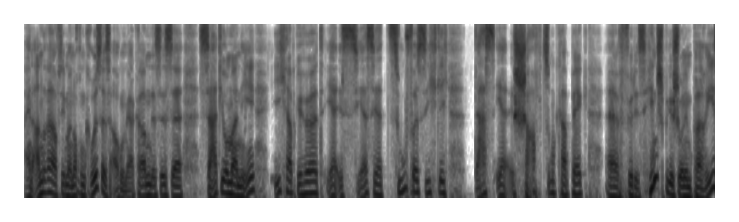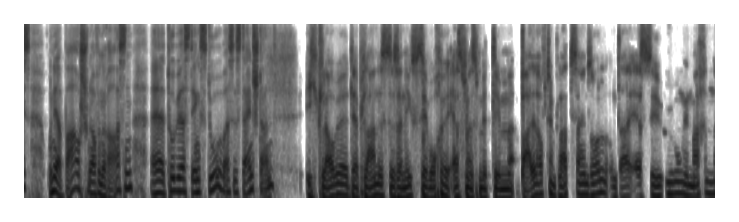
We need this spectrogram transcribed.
ein anderer, auf den wir noch ein größeres Augenmerk haben, das ist äh, Sadio Mané. Ich habe gehört, er ist sehr, sehr zuversichtlich, dass er es schafft zum Comeback äh, für das Hinspiel schon in Paris. Und er war auch schon auf dem Rasen. Äh, Tobi, was denkst du? Was ist dein Stand? Ich glaube, der Plan ist, dass er nächste Woche erstmals mit dem Ball auf dem Platz sein soll und da erste Übungen machen.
